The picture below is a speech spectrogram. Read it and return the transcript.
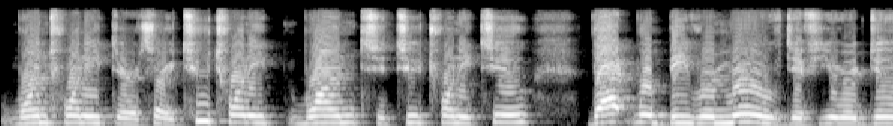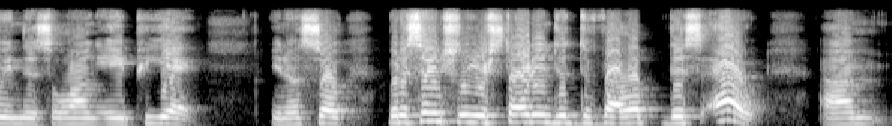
120 or sorry 221 to 222 that would be removed if you were doing this along APA you know so but essentially you're starting to develop this out um,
